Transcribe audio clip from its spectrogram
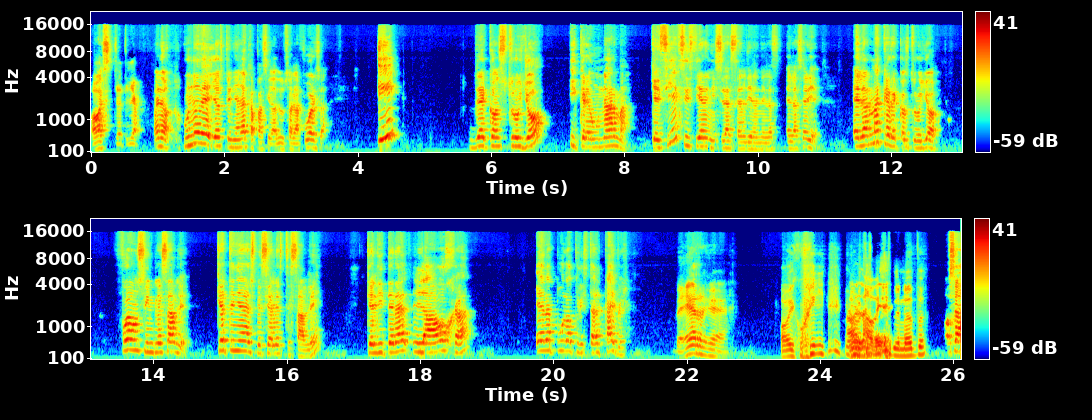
Hostia, tío. Bueno, uno de ellos tenía la capacidad de usar la fuerza. Y reconstruyó y creó un arma que sí existieron y sí las salieron en la, en la serie. El arma que reconstruyó fue un simple sable. ¿Qué tenía de especial este sable? Que literal la hoja era puro cristal Kyber. Verga. Ay, güey. A la vez. O sea,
